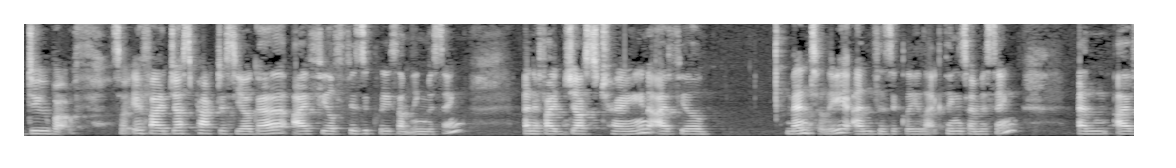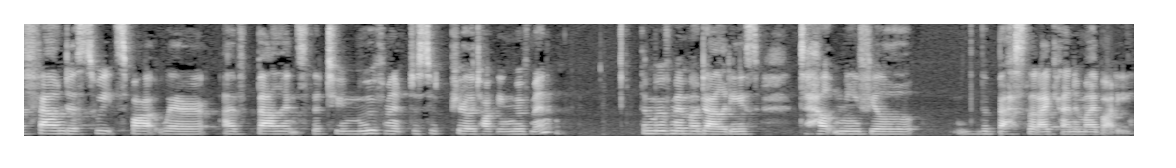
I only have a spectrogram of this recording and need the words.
do both. So if I just practice yoga, I feel physically something missing. And if I just train, I feel mentally and physically like things are missing. And I've found a sweet spot where I've balanced the two movement, just purely talking movement, the movement modalities to help me feel the best that I can in my body.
